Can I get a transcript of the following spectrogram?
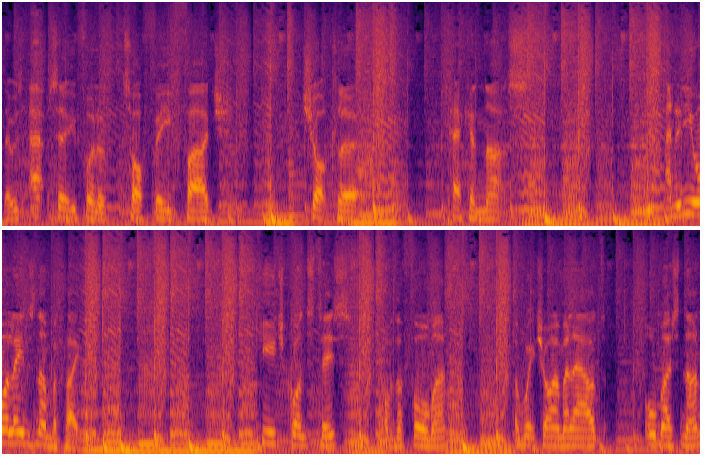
that was absolutely full of toffee, fudge, chocolate, pecan nuts, and a New Orleans number plate. Huge quantities of the former, of which I am allowed almost none,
